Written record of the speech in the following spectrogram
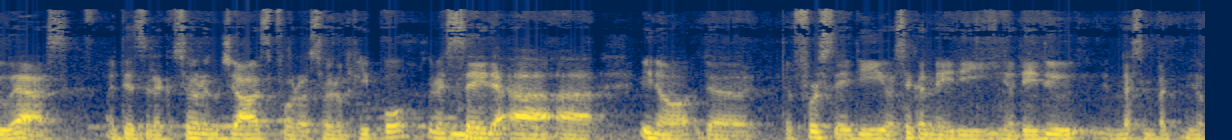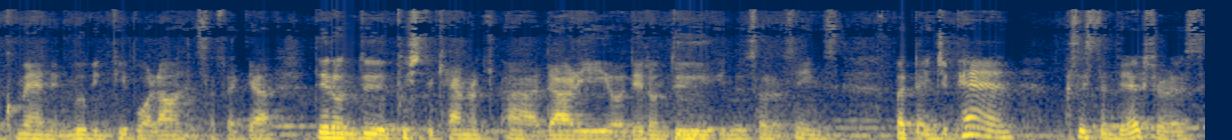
U.S. Uh, there's like certain jobs for uh, certain people. So let's say that uh, uh, you know the the first AD or second AD, you know they do nothing but you know command and moving people around and stuff like that. They don't do push the camera uh, or they don't do you know, sort of things. But in Japan, assistant directors.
